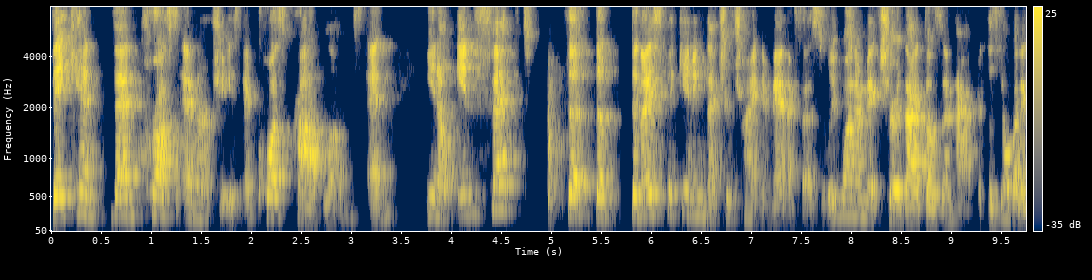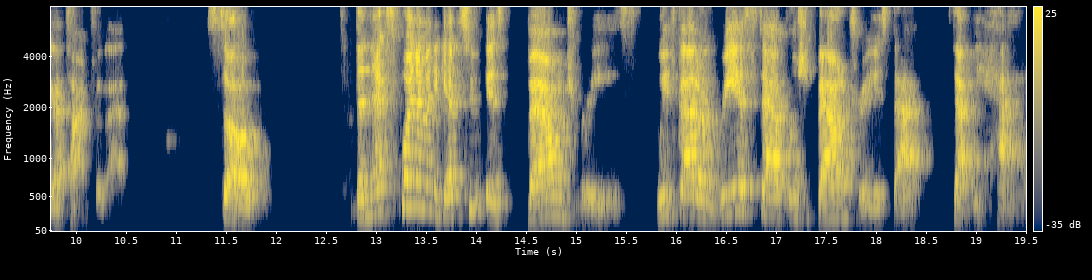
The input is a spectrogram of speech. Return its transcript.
they can then cross energies and cause problems and you know infect the the, the nice beginning that you're trying to manifest. So we want to make sure that doesn't happen because nobody got time for that. So the next point i'm going to get to is boundaries. We've got to reestablish boundaries that that we had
